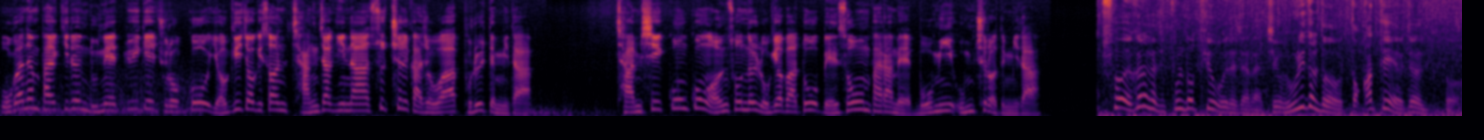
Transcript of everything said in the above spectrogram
오가는 발길은 눈에 띄게 줄었고 여기저기선 장작이나 숯을 가져와 불을 뗍니다. 잠시 꽁꽁 언 손을 녹여봐도 매서운 바람에 몸이 움츠러듭니다. 추워요. 그래가지고 불도 피우고 이러잖아요. 지금 우리들도 똑같아요. 저희들도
